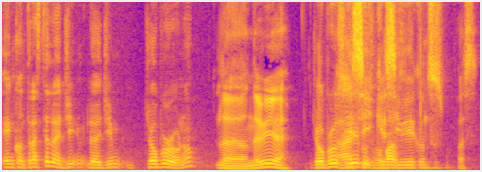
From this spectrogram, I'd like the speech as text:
encontraste lo de, Jim- lo de Jim- Joe Burrow, ¿no? ¿Lo de dónde vive? Joe Burrow Ah, sí, con sus que papás. sí vive con sus papás.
